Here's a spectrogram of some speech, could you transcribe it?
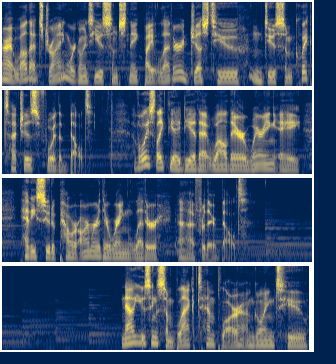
Alright, while that's drying, we're going to use some snakebite leather just to do some quick touches for the belt. I've always liked the idea that while they're wearing a heavy suit of power armor, they're wearing leather uh, for their belt. Now using some Black Templar, I'm going to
